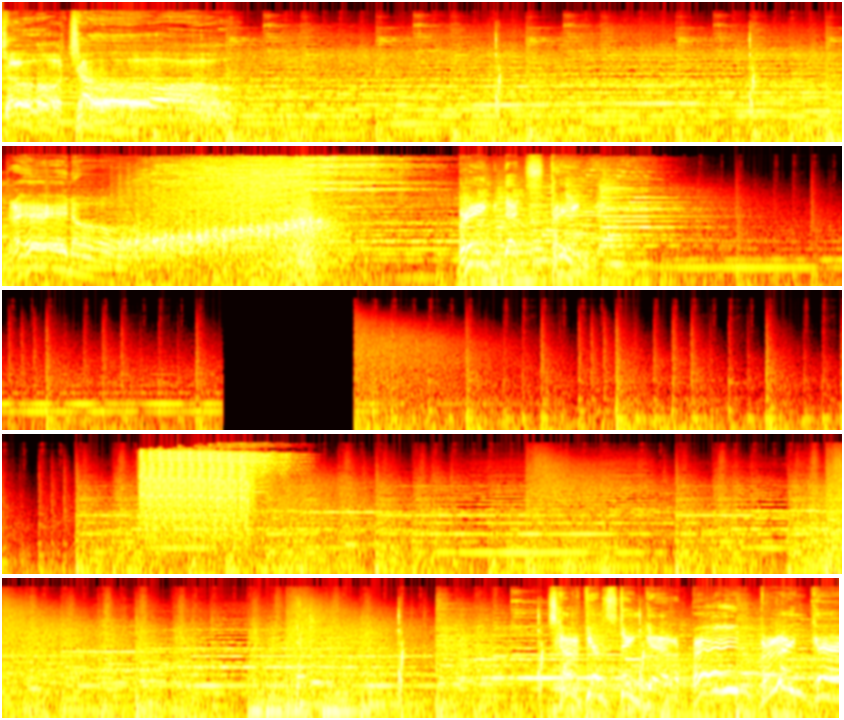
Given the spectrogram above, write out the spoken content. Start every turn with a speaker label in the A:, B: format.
A: Ciao, Treno! Bring that sting! Scorpion Stinger! Pain Blinker!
